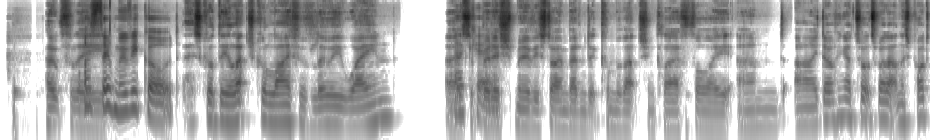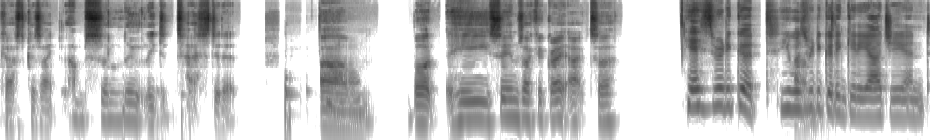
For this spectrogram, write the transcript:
hopefully What's the movie called? It's called The Electrical Life of Louis Wain. Uh, it's Okay. a British movie starring Benedict Cumberbatch and Claire Foy, and I don't think I talked about it on this podcast because I absolutely detested it. Um, Oh. But he seems like a great actor. Yeah, he's really good. He was really good in Giri/Haji and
